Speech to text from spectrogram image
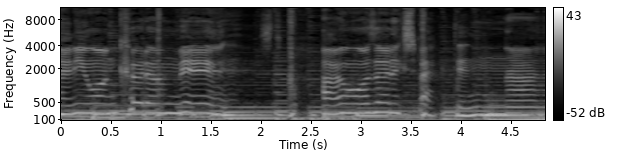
anyone could have missed. I wasn't expecting that.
